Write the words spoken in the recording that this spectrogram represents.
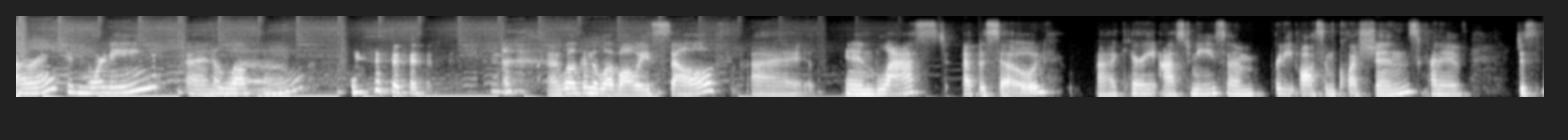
All right, good morning and Hello. welcome. uh, welcome to Love Always Self. Uh, in last episode, uh, Carrie asked me some pretty awesome questions, kind of just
